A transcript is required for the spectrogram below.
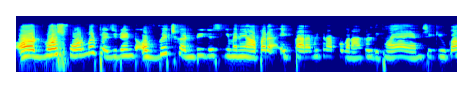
और was former president of which country जैसे कि मैंने यहाँ पर एक पैरामीटर आपको बनाकर दिखाया है एमसीक्यू का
